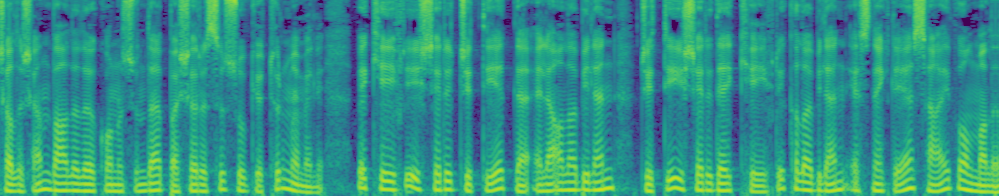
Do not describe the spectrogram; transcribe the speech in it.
çalışan bağlılığı konusunda başarısı su götürmemeli ve keyifli işleri ciddiyetle ele alabilen, ciddi işleri de keyifli kılabilen esnekliğe sahip olmalıdır.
